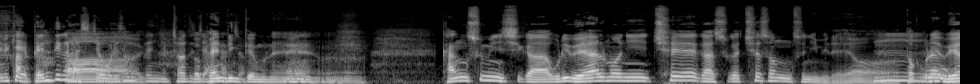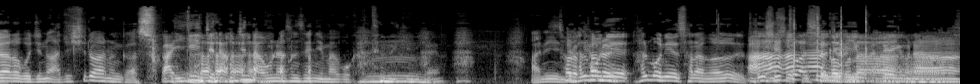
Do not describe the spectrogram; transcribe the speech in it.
이렇게 밴딩을 하시죠 우리 아, 선배님 저도 그 밴딩 좀. 때문에. 네. 어. 강수민 씨가 우리 외할머니 최애 가수가 최성수님이래요. 음. 덕분에 외할아버지는 아주 싫어하는 가수. 아 이게 이제 남진 나훈아 선생님하고 같은 느낌인가요? 아니 이제 서로 할머니의 할머니의 사랑을 아, 질투하시는. 거구나. 그 얘기구나.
